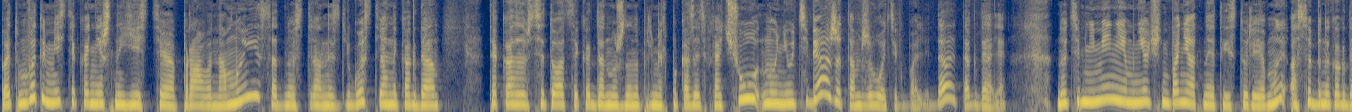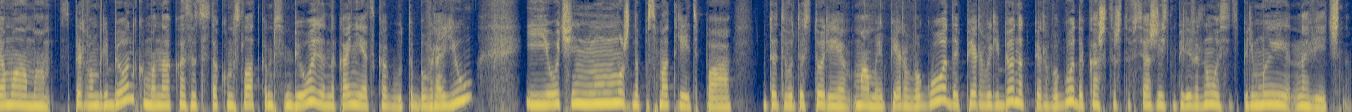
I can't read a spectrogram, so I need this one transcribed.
Поэтому в этом месте, конечно, есть э, право на «мы», с одной стороны. С другой стороны, когда ты оказываешься в ситуации, когда нужно, например, показать врачу, ну не у тебя же там животик болит, да, и так далее. Но, тем не менее, мне очень понятна эта история. Мы, особенно когда мама с первым ребенком, она оказывается в таком сладком симбиозе, наконец, как будто бы в раю. И очень можно посмотреть по вот этой вот истории мамы первого года, первый ребенок первого года, кажется, что вся жизнь перевернулась, и теперь мы навечно.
